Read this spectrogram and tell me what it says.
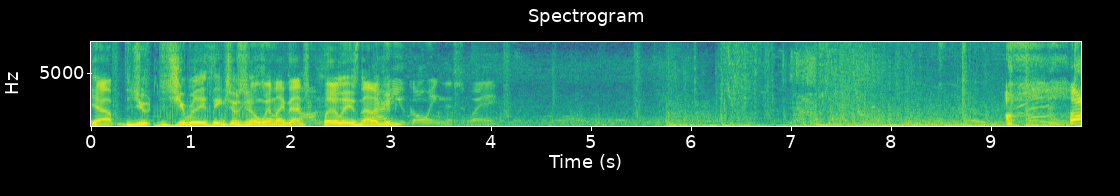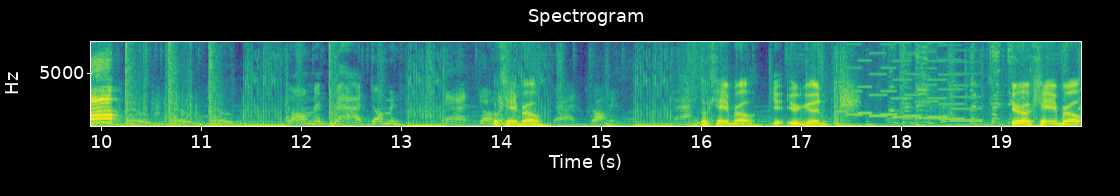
Yeah, did you? Did she really think she was gonna win like that? She clearly is not a Why are good. you going this way? Dumb and bad. Dumb and bad. Dumb Okay, bro. bad. Dumb and. Okay, bro. You- You're good. You're okay, bro.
